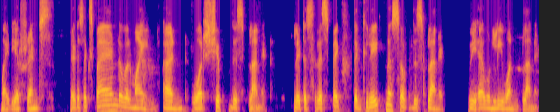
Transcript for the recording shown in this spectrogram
My dear friends, let us expand our mind and worship this planet. Let us respect the greatness of this planet. We have only one planet.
